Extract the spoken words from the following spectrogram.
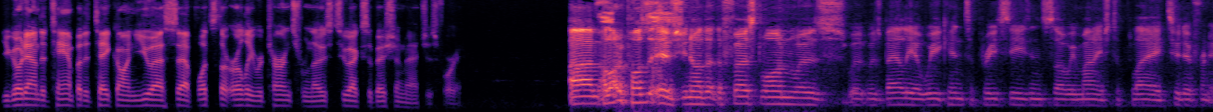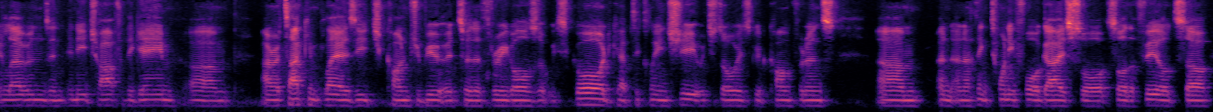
you go down to Tampa to take on USF. What's the early returns from those two exhibition matches for you? Um, a lot of positives. You know that the first one was was barely a week into preseason, so we managed to play two different 11s in, in each half of the game. Um, our attacking players each contributed to the three goals that we scored, kept a clean sheet, which is always good confidence. Um, and, and I think 24 guys saw saw the field. So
